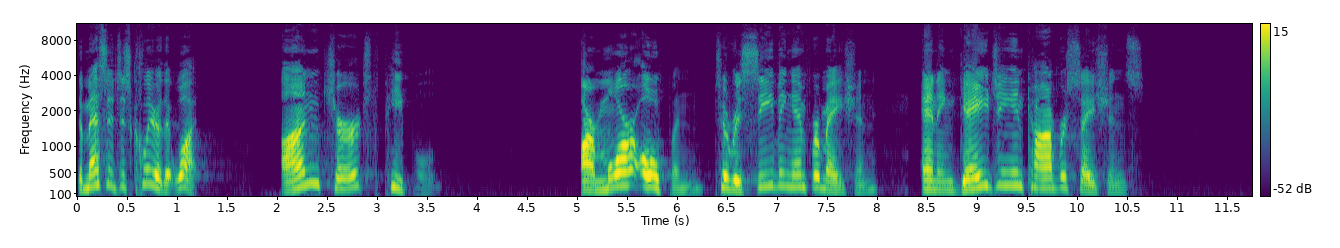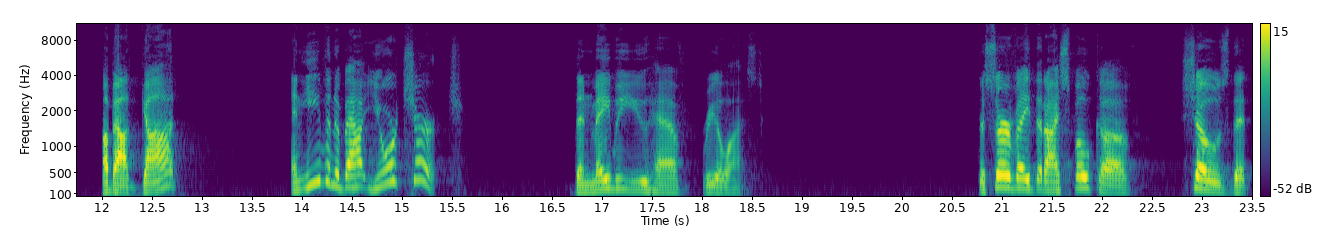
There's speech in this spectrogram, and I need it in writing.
The message is clear that what? Unchurched people are more open to receiving information and engaging in conversations about God and even about your church than maybe you have realized. The survey that I spoke of shows that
